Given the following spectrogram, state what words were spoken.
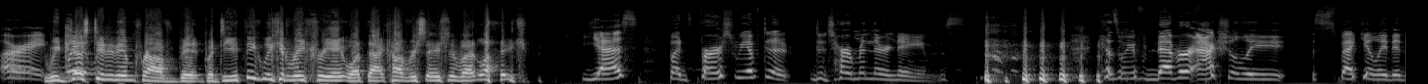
All right. we wait, just did an improv bit, but do you think we could recreate what that conversation went like? Yes, but first we have to determine their names. Because we've never actually speculated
